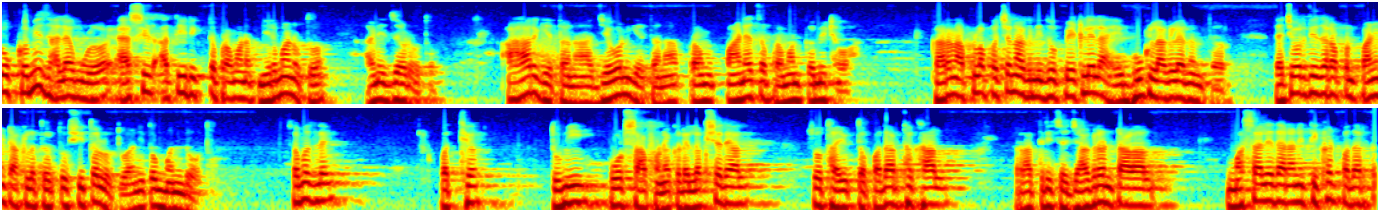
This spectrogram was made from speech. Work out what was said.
तो कमी झाल्यामुळं ॲसिड अतिरिक्त प्रमाणात निर्माण होतं आणि जड होतं. आहार घेताना जेवण घेताना प्रम पाण्याचं प्रमाण कमी ठेवा. कारण आपला पचनाग्नी जो पेटलेला आहे भूक लागल्यानंतर त्याच्यावरती जर आपण पाणी टाकलं तर तो शीतल होतो आणि तो मंद होतो. समजले पथ्य. तुम्ही पोट साफ होण्याकडे लक्ष द्याल चोथायुक्त पदार्थ खाल रात्रीचं जागरण टाळाल मसालेदार आणि तिखट पदार्थ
